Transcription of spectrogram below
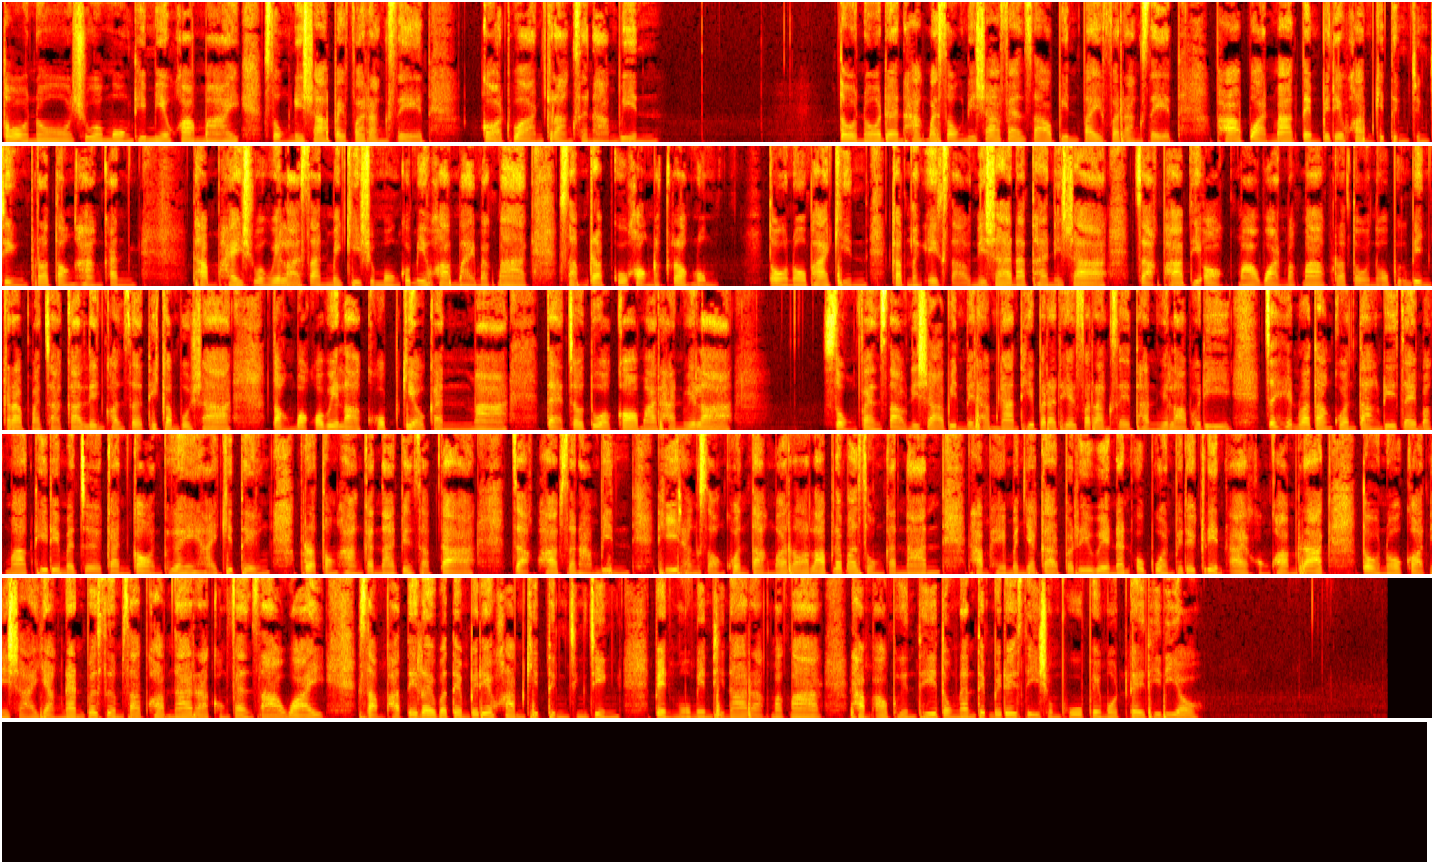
โตโน่ชั่วโมงที่มีความหมาย ส่งนิชาไปฝรั่งเศส กอดหวานกลางสนามบิน โตโน่เดินทางมาส่งนิชาแฟนสาวบินไปฝรั่งเศส ภาพหวานมากเต็มไปด้วยความคิดถึงจริง ๆ เพราะต้องห่างกันทำให้ช่วงเวลาสั้นไม่กี่ชั่วโมงก็มีความหมายมาก ๆสำหรับกูของนักร้องหนุ่ม โตโนภาคิน กับนางเอกสาวนิชานัทธานิชา จากภาพที่ออกมาหวานมากๆ เพราะโตโน่เพิ่งบินกลับมาจากการเล่นคอนเสิร์ตที่กัมพูชา ต้องบอกว่าเวลาคบเกี่ยวกันมา แต่เจ้าตัวก็มาทันเวลา ส่งแฟนสาวนิชาบินไปทำงานที่ประเทศฝรั่งเศสทันเวลาพอดี จะเห็นว่าต่างคนต่างดีใจมากๆ ที่ได้มาเจอกันก่อนเพื่อให้หายคิดถึง เพราะต้องห่างกันนานเป็นสัปดาห์ จากภาพสนามบิน ที่ทั้งสองคนต่างมารอรับและมาส่งกันนั้นทำให้บรรยากาศบริเวณนั้นอบอวลไปด้วยกลิ่นอายของความรัก โตโน่กอดนิชาอย่างแน่นเพื่อซึมซับความน่ารักของแฟนสาวไว้ สัมผัสได้เลยว่าเต็มไปด้วยความคิดถึงจริง ๆ เป็นโมเมนต์ที่น่ารักมากๆทำเอาพื้นที่ตรงงนั้นเต็มไปด้วยสีชมพูไปหมดเลยทีเดียว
